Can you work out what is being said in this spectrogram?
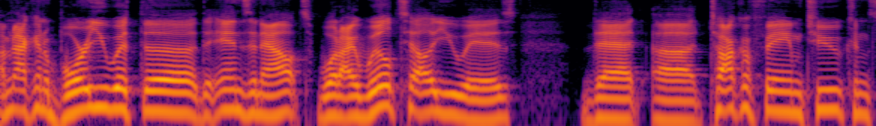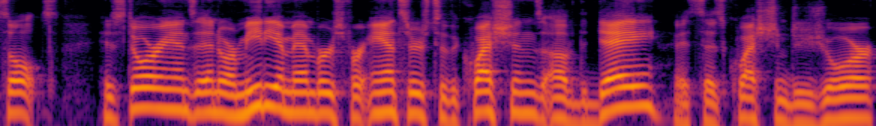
I'm not going to bore you with the the ins and outs. What I will tell you is that uh, Talk of Fame 2 consults historians and or media members for answers to the questions of the day. It says question du jour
